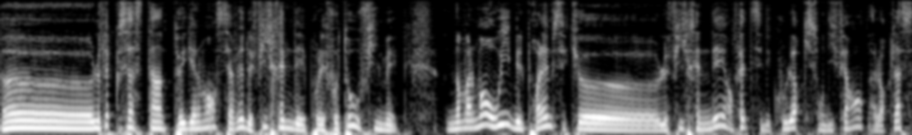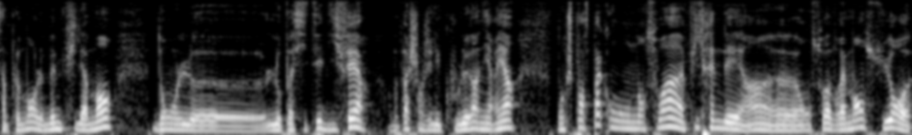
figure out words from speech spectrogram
Euh, le fait que ça se teinte peut également servir de filtre ND pour les photos ou filmer. Normalement, oui, mais le problème c'est que le filtre ND, en fait, c'est des couleurs qui sont différentes. Alors que là, c'est simplement le même filament dont l'opacité diffère. On peut pas changer les couleurs ni rien. Donc je pense pas qu'on en soit un filtre ND. hein. Euh, on soit vraiment sur euh,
